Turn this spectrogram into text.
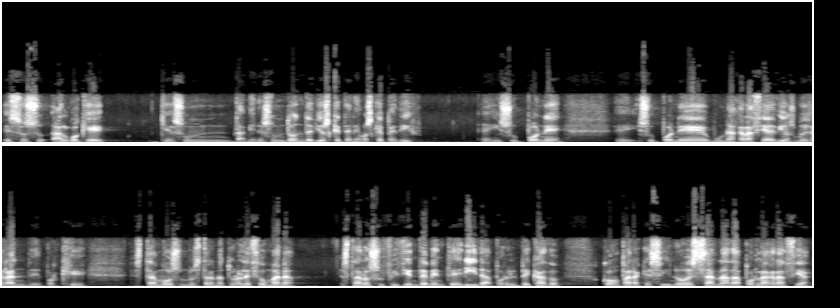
eso es algo que, que es un, también es un don de Dios que tenemos que pedir. y supone eh, y supone una gracia de Dios muy grande, porque estamos, nuestra naturaleza humana está lo suficientemente herida por el pecado como para que si no es sanada por la gracia,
